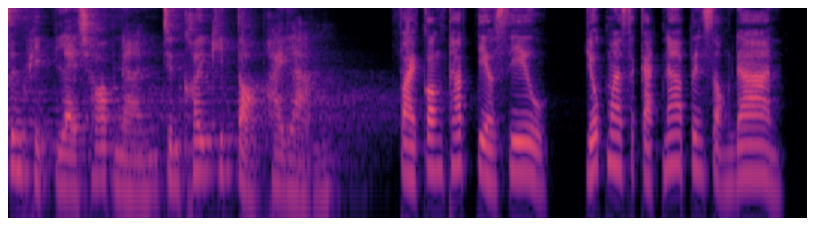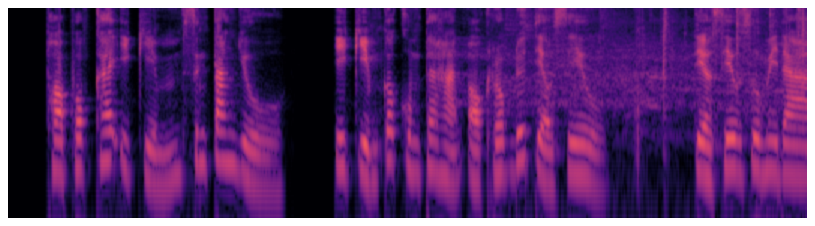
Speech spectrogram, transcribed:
ซึ่งผิดและชอบนั้นจึงค่อยคิดต่อภายหลัง ฝ่ายกองทัพเตียวซิ่วยกมาสกัดหน้าเป็นสองด้าน พอพบค่ายอีกิมซึ่งตั้งอยู่ อีกิมก็คุมทหารออกรบด้วยเตียวซิ่วเตียวซิ่วสู้ไม่ได้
